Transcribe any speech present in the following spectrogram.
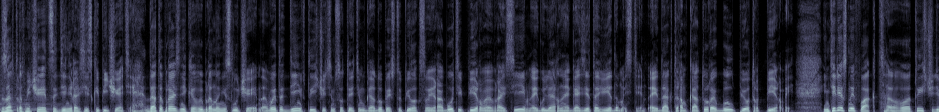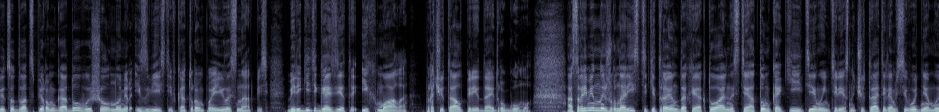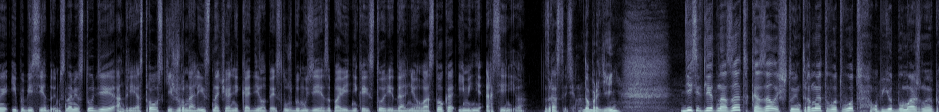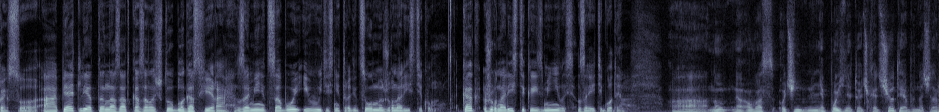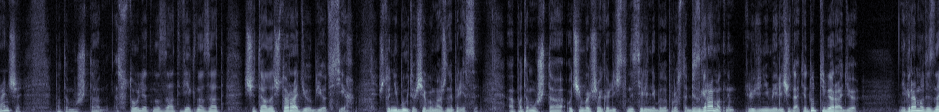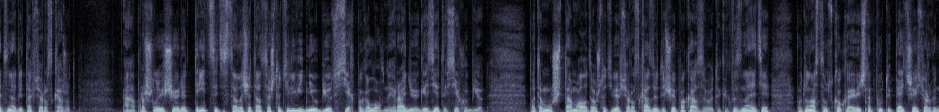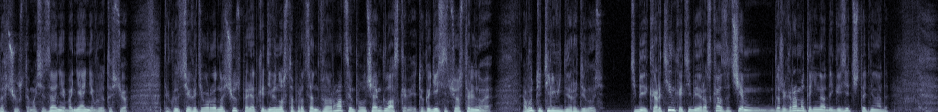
Завтра отмечается День российской печати. Дата праздника выбрана не случайно. В этот день, в 1703 году, приступила к своей работе первая в России регулярная газета «Ведомости», редактором которой был Петр I. Интересный факт. В 1921 году вышел номер «Известий», в котором появилась надпись «Берегите газеты, их мало», прочитал, передай другому. О современной журналистике, трендах и актуальности, о том, какие темы интересны читателям, сегодня мы и побеседуем. С нами в студии Андрей Островский, журналист, начальник отдела пресс-службы Музея-заповедника истории Дальнего Востока имени Арсеньева. Здравствуйте. Добрый день. Десять лет назад казалось, что интернет вот-вот убьет бумажную прессу, а пять лет назад казалось, что благосфера заменит собой и вытеснит традиционную журналистику. Как журналистика изменилась за эти годы? А, ну, у вас очень поздняя точка отсчета, я бы начал раньше, потому что сто лет назад, век назад считалось, что радио бьет всех, что не будет вообще бумажной прессы, а потому что очень большое количество населения было просто безграмотным, люди не умели читать, а тут тебе радио. И грамоты знать не надо, и так все расскажут. А прошло еще лет 30, и стало считаться, что телевидение убьет всех поголовно, и радио, и газеты всех убьет потому что мало того, что тебе все рассказывают, еще и показывают. И, как вы знаете, вот у нас там сколько, я вечно путаю, 5-6 органов чувств, там, осязание, обоняние, вот это все. Так вот, всех этих органов чувств, порядка 90% информации мы получаем глазками, и только 10% все остальное. А вот и телевидение родилось. Тебе и картинка, тебе и рассказ, зачем? Даже грамоты не надо, и газет читать не надо.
